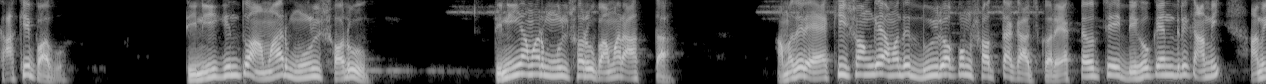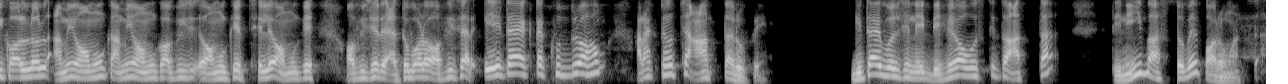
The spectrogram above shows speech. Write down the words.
কাকে পাবো? তিনিই কিন্তু আমার মূল স্বরূপ। তিনিই আমার মূল স্বরূপ, আমার আত্মা। আমাদের একই সঙ্গে আমাদের দুই রকম সত্তা কাজ করে। একটা হচ্ছে এই দেহকেন্দ্রিক আমি আমি কল্লোল, আমি অমুক আমি অমুক অফিস, অমুকের ছেলে, অমুকে অফিসের এত বড় অফিসার, এটা একটা ক্ষুদ্র অহং আর একটা হচ্ছে আত্মা রূপে। গীতায় বলছেন, এই দেহে অবস্থিত আত্মা তিনিই বাস্তবে পরমাত্মা।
